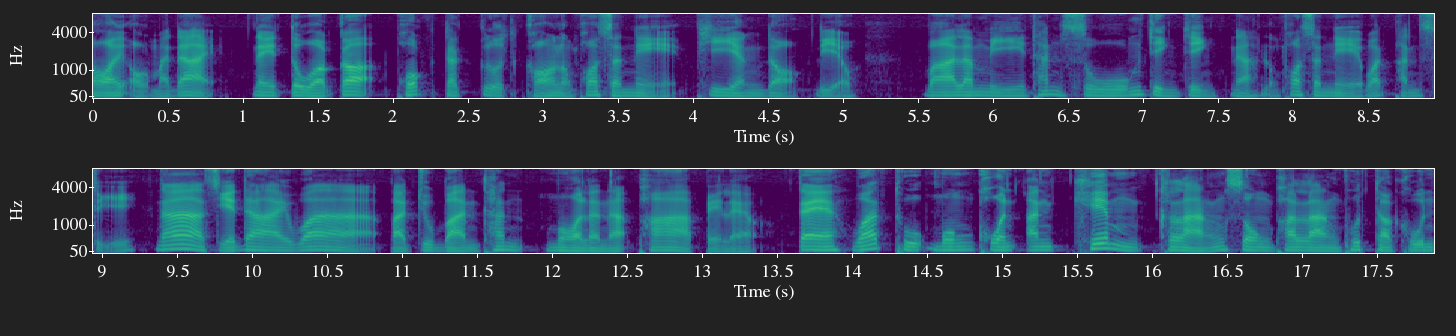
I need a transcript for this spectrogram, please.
ลอยออกมาได้ ในตัวก็พกตะกรุดของหลวงพ่อเสน่ห์เพียงดอกเดียว บารมีท่านสูงจริงๆนะหลวงพ่อเสน่ห์วัดพันศรีน่าเสียดายว่าปัจจุบันท่านมรณภาพไปแล้ว แต่วัตถุมงคลอันเข้มขลังทรงพลังพุทธคุณ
